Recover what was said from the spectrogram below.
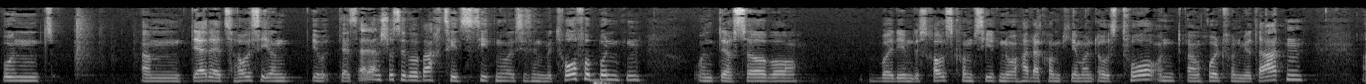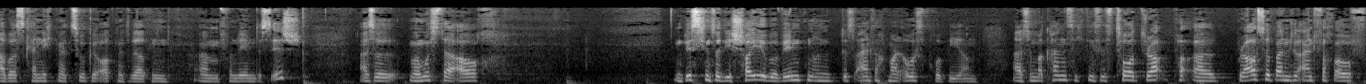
und ähm, der, der zu Hause ihren DSL-Anschluss überwacht, sieht, sieht nur, sie sind mit Tor verbunden und der Server, bei dem das rauskommt, sieht nur, da kommt jemand aus Tor und äh, holt von mir Daten, aber es kann nicht mehr zugeordnet werden, ähm, von wem das ist. Also man muss da auch ein bisschen so die Scheu überwinden und das einfach mal ausprobieren. Also man kann sich dieses Tor äh, Browser Bundle einfach auf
